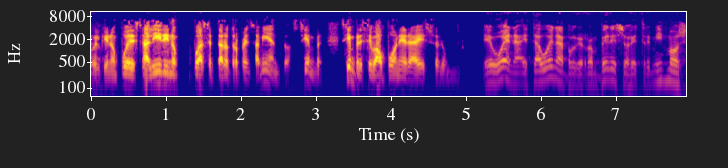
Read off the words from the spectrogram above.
o el que no puede salir y no puede aceptar otro pensamiento. Siempre, siempre se va a oponer a eso el humor. Es buena, está buena porque romper esos extremismos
